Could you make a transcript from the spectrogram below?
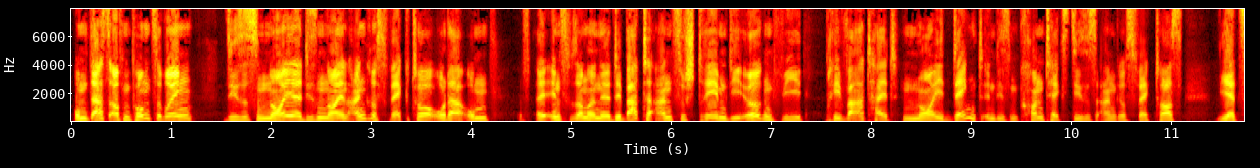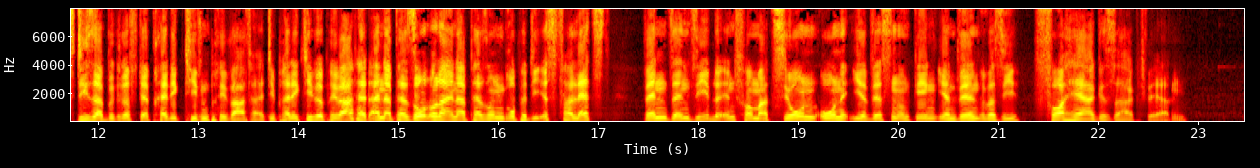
Um das auf den Punkt zu bringen, dieses neue, diesen neuen Angriffsvektor oder um äh, insbesondere eine Debatte anzustreben, die irgendwie Privatheit neu denkt in diesem Kontext dieses Angriffsvektors, jetzt dieser Begriff der prädiktiven Privatheit. Die prädiktive Privatheit einer Person oder einer Personengruppe, die ist verletzt, wenn sensible Informationen ohne ihr Wissen und gegen ihren Willen über sie vorhergesagt werden.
